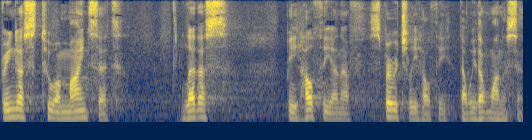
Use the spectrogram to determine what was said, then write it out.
bring us to a mindset. Let us be healthy enough, spiritually healthy, that we don't want to sin.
